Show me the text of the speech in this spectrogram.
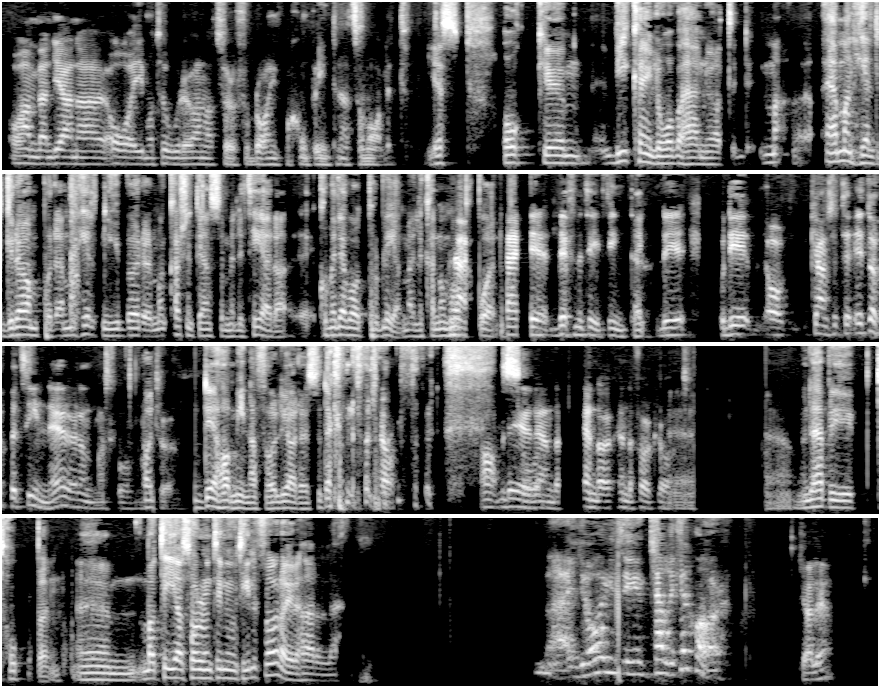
och använd gärna AI-motorer och annat för att få bra information på internet som vanligt. Yes. Och eh, vi kan ju lova här nu att är man helt grön på det, är man helt nybörjare, man kanske inte ens har mediterat, kommer det vara ett problem eller kan de nej, på? Eller? Nej, definitivt inte. Det, Och det, ja, kanske ett öppet sinne är det man ska ja, tror jag. Det har mina följare, så det kan du väl ja. för. Ja, men det är så. det enda, enda, enda förkravet. Eh, eh, men det här blir toppen. Eh, Mattias, har du någonting att tillföra i det här eller? Nej, jag har ingenting. Kalle kanske har? Kalle?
